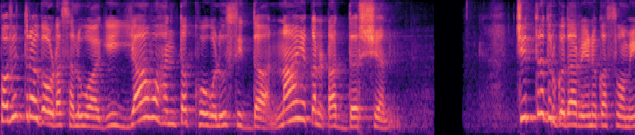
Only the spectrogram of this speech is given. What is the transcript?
ಪವಿತ್ರ ಗೌಡ ಸಲುವಾಗಿ ಯಾವ ಹಂತಕ್ಕೆ ಹೋಗಲು ಸಿದ್ಧ ನಾಯಕ ನಟ ದರ್ಶನ್? ಚಿತ್ರದುರ್ಗದ ರೇಣುಕಾಸ್ವಾಮಿ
